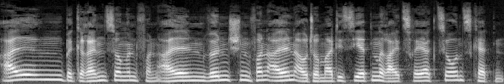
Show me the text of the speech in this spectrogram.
allen Begrenzungen, von allen Wünschen, von allen automatisierten Reizreaktionsketten.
